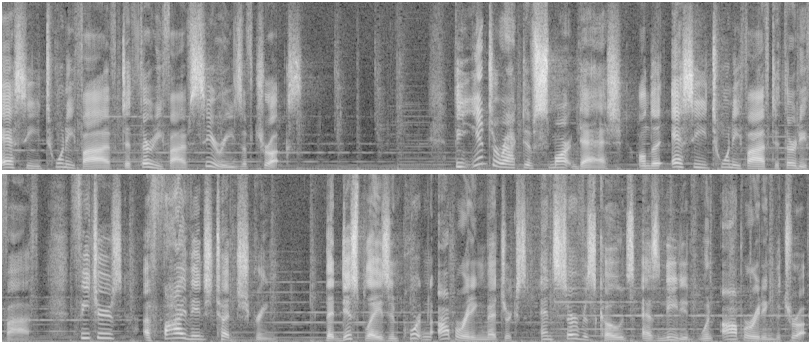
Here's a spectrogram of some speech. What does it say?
SE25 to 35 series of trucks. The interactive Smart Dash on the SE25 to 35 features a 5-inch touchscreen that displays important operating metrics and service codes as needed when operating the truck.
